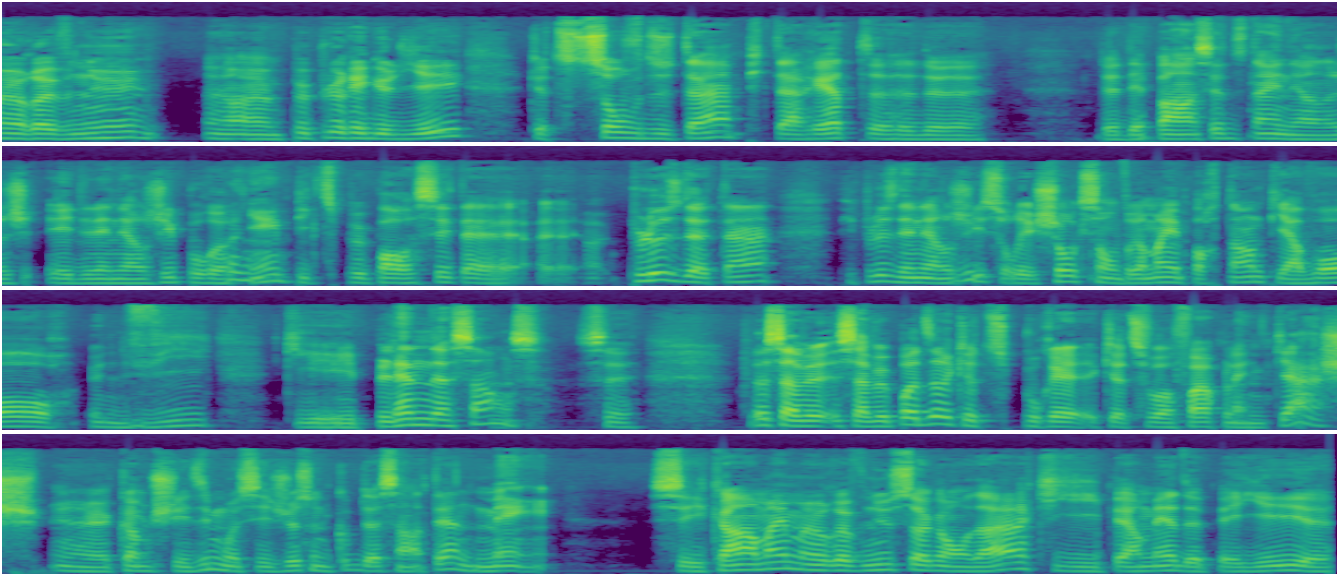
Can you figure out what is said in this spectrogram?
un revenu un peu plus régulier, que tu te sauves du temps, puis que tu arrêtes euh, de, dépenser du temps et de l'énergie pour rien, puis que tu peux passer euh, plus de temps, puis plus d'énergie sur les choses qui sont vraiment importantes, puis avoir une vie qui est pleine de sens. Là, ça veut, ça veut pas dire que tu pourrais que tu vas faire plein de cash. Euh, comme je t'ai dit, moi, c'est juste une coupe de centaines, mais c'est quand même un revenu secondaire qui permet de payer,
